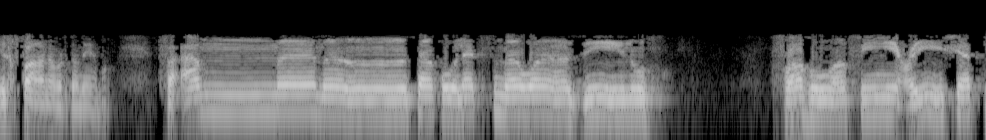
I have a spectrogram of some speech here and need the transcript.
ഇഖ്ഫ ആണ് അവിടുത്തെ നിയമം ثقلت موازينه فهو في عيشة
